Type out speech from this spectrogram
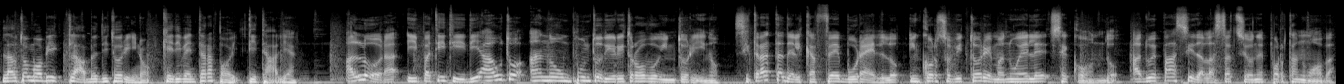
l'Automobile Club di Torino, che diventerà poi d'Italia. Allora, i patiti di auto hanno un punto di ritrovo in Torino. Si tratta del caffè Burello in corso Vittorio Emanuele II, a due passi dalla stazione Porta Nuova.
